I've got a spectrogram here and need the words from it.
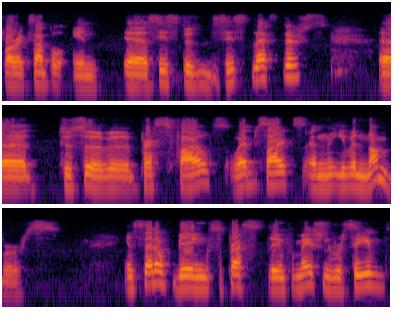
for example, in uh, cease to desist letters, uh, to suppress files, websites, and even numbers. Instead of being suppressed, the information received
